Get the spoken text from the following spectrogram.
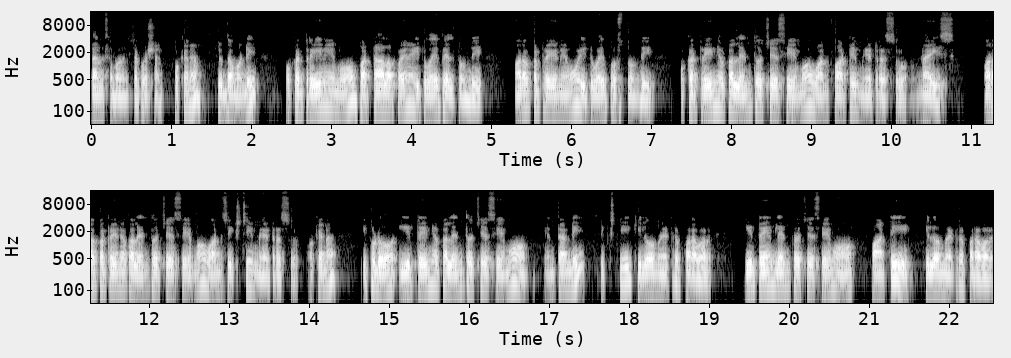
దానికి సంబంధించిన క్వశ్చన్ ఓకేనా? చూద్దామండి. ఒక ట్రైన్ ఏమో పట్టాల పైన ఇటువైపు వెళ్తుంది. మరొక ట్రైన్ ఏమో ఇటువైపు వస్తుంది. ఒక ట్రైన్ యొక్క లెంత్ వచ్చేసి ఏమో వన్ ఫార్టీ మీటర్స్ నైస్ మరొక ట్రైన్ యొక్క లెంత్ వచ్చేసి ఏమో వన్ సిక్స్టీ మీటర్స్ ఓకేనా? ఇప్పుడు ఈ ట్రైన్ యొక్క లెంత్ వచ్చేసి ఏమో ఎంత అండి సిక్స్టీ కిలోమీటర్ పర్ అవర్. ఈ ట్రైన్ లెంత్ వచ్చేసి ఏమో ఫార్టీ కిలోమీటర్ పర్ అవర్.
